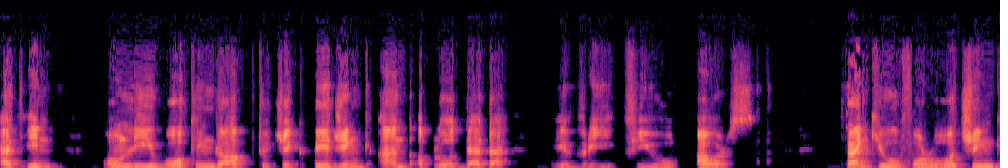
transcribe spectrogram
at end, only waking up to check paging and upload data every few hours. Thank you for watching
